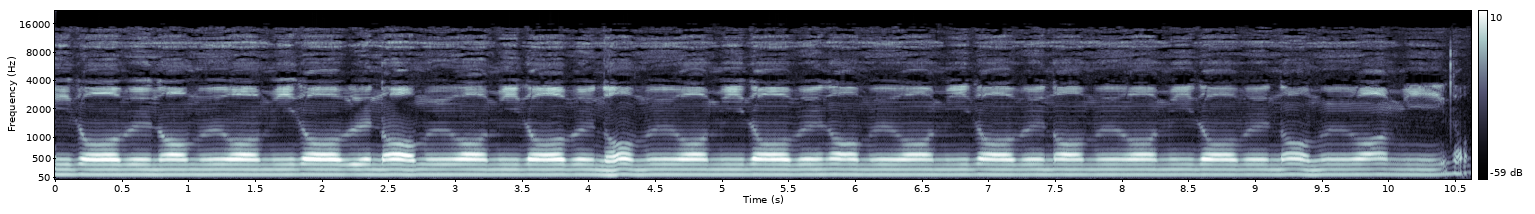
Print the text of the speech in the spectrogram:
ムオミドブノムオミドブノムオミドブノムオミドブノムオミドブノムオミドブノムオミド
